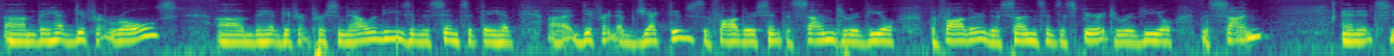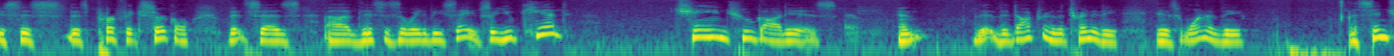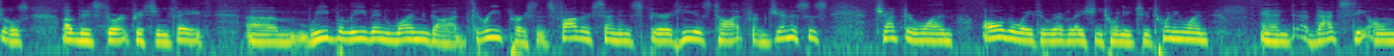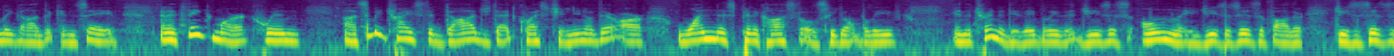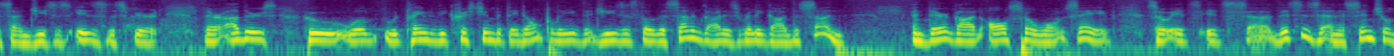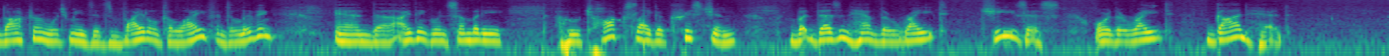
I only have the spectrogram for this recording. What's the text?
Um, they have different roles. Um, they have different personalities in the sense that they have uh, different objectives. The Father sent the Son to reveal the Father. The Son sent the Spirit to reveal the Son and it's just this this perfect circle that says uh, this is the way to be saved. So you can't change who God is, and the the doctrine of the Trinity is one of the essentials of the historic Christian faith. Um, we believe in one God, three persons, Father, Son, and Spirit. He is taught from Genesis chapter 1 all the way through Revelation 22, 21 and that's the only God that can save. And I think, Mark, when uh, somebody tries to dodge that question, you know, there are oneness Pentecostals who don't believe in the Trinity. They believe that Jesus only, Jesus is the Father, Jesus is the Son, Jesus is the Spirit. There are others who will would claim to be Christian, but they don't believe that Jesus, though the Son of God, is really God the Son and their God also won't save. So it's it's uh, this is an essential doctrine, which means it's vital to life and to living. And uh, I think when somebody who talks like a Christian but doesn't have the right Jesus or the right Godhead,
